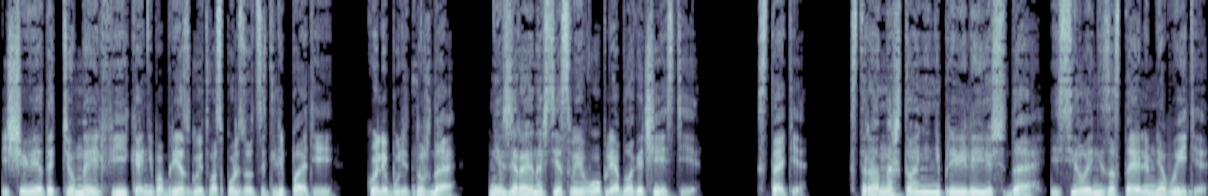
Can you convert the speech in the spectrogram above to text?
Еще и эта темная эльфийка не побрезгует воспользоваться телепатией, коли будет нужда, невзирая на все свои вопли о благочестии. Кстати, странно, что они не привели ее сюда и силой не заставили меня выйти.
